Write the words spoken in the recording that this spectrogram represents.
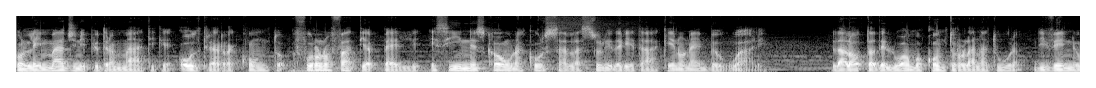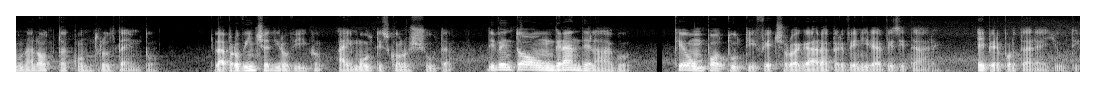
Con le immagini più drammatiche, oltre al racconto, furono fatti appelli e si innescò una corsa alla solidarietà che non ebbe uguali. La lotta dell'uomo contro la natura divenne una lotta contro il tempo. La provincia di Rovigo, ai molti sconosciuta, diventò un grande lago che un po' tutti fecero a gara per venire a visitare e per portare aiuti.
